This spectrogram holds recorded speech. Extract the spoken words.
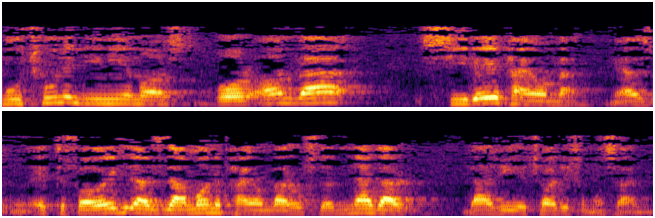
متون دینی ماست قرآن و سیره پیامبر. یعنی از اتفاقایی که در زمان پیامبر افتاد نه در بقیه تاریخ مسلمان.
